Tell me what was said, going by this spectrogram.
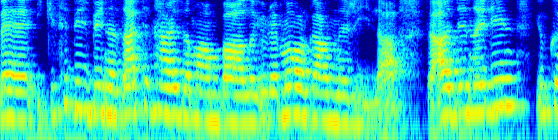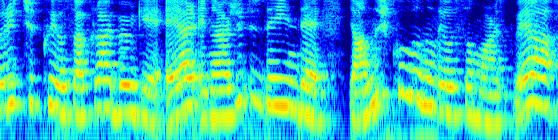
ve ikisi birbirine zaten her zaman bağlı üreme organlarıyla ve adrenalin yukarı çıkıyor sakral bölgeye eğer enerji düzeyinde yanlış kullanılıyorsa Mars veya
